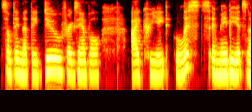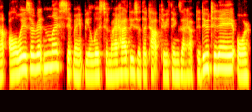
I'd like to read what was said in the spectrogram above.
something that they do. For example, I create lists, and maybe it's not always a written list. It might be a list in my head. These are the top three things I have to do today, or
